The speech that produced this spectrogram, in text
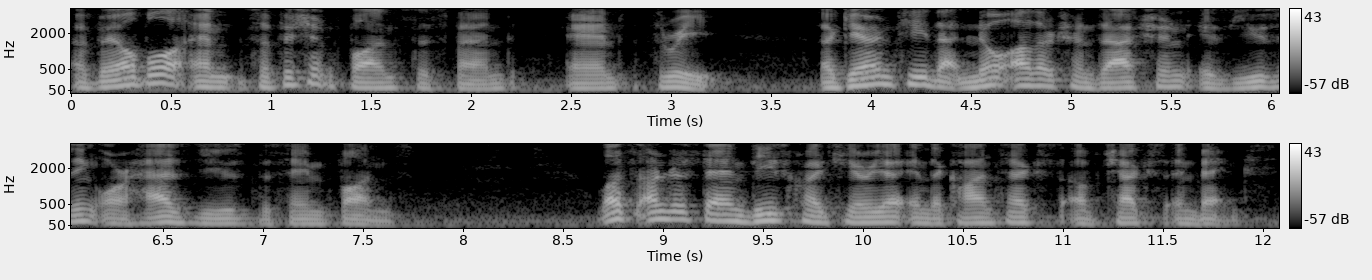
available and sufficient funds to spend. And three, a guarantee that no other transaction is using or has used the same funds. Let's understand these criteria in the context of checks and banks.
